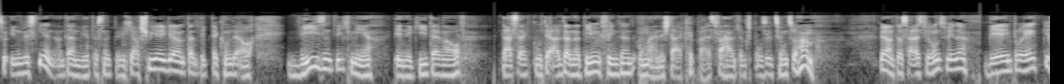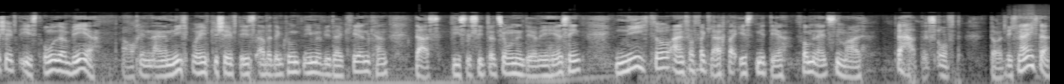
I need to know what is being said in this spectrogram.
zu investieren. Und dann wird das natürlich auch schwieriger und dann legt der Kunde auch wesentlich mehr Energie darauf, dass er gute Alternativen findet, um eine starke Preisverhandlungsposition zu haben. Ja, und das heißt für uns wieder, wer im Projektgeschäft ist oder wer auch in einem Nicht-Projektgeschäft ist, aber dem Kunden immer wieder erklären kann, dass diese Situation, in der wir hier sind, nicht so einfach vergleichbar ist mit der vom letzten Mal. Der hat es oft deutlich leichter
